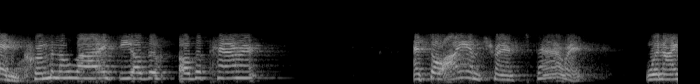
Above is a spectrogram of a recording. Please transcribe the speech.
and criminalize the other other parent. And so I am transparent when I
